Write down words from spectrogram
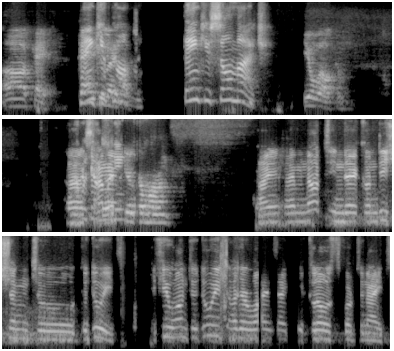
Okay. Thank, Thank you, you much. Thank you so much. You're welcome. Uh, thank you, come on. I, I'm not in the condition to, to do it if you want to do it. Otherwise, I could close for tonight.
